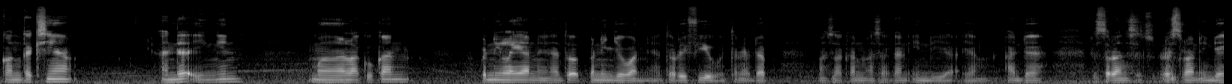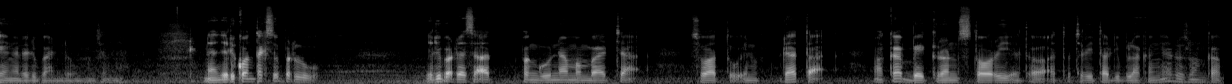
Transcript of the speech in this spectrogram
konteksnya Anda ingin melakukan penilaian ya atau peninjauan ya atau review terhadap masakan-masakan India yang ada restoran restoran India yang ada di Bandung misalnya. Nah, jadi konteks itu perlu. Jadi pada saat pengguna membaca suatu data, maka background story atau atau cerita di belakangnya harus lengkap.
